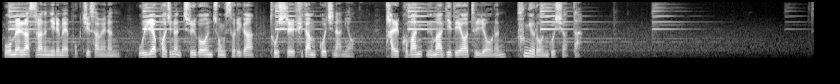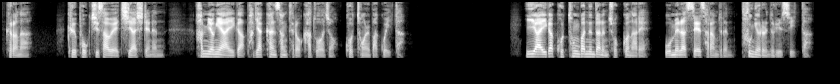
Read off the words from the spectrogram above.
오멜라스라는 이름의 복지 사회는 울려 퍼지는 즐거운 종소리가 도시를 휘감고 지나며 달콤한 음악이 되어 들려오는 풍요로운 곳이었다. 그러나 그 복지사회 지하실에는 한 명의 아이가 박약한 상태로 가두어져 고통을 받고 있다. 이 아이가 고통받는다는 조건 아래 오멜라스의 사람들은 풍요를 누릴 수 있다.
